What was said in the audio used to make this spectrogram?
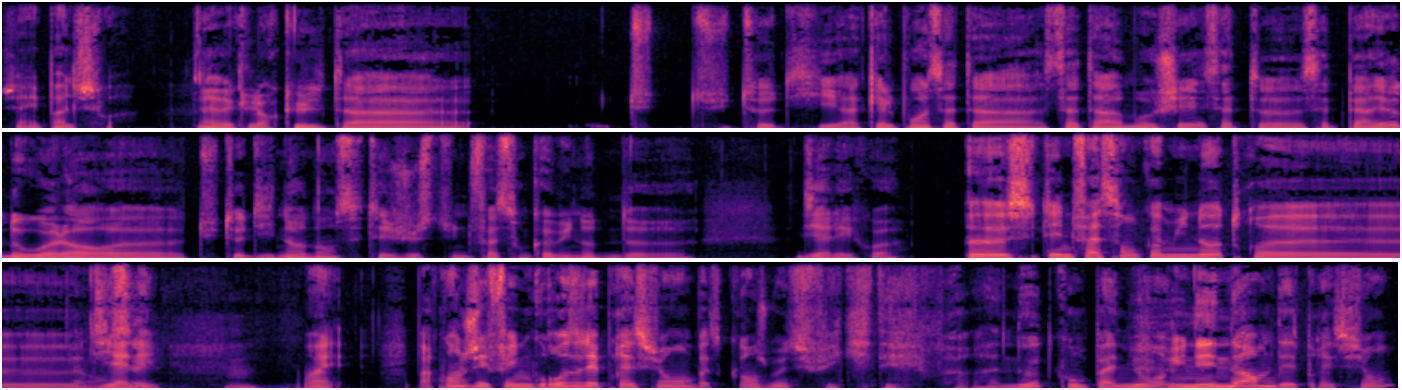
J'avais pas le choix. Avec le recul, tu, tu te dis à quel point ça t'a ça t'a amoché cette euh, cette période ou alors euh, tu te dis non non c'était juste une façon comme une autre de d'y aller quoi? Euh, c'était une façon comme une autre euh, d'y aller. Hmm. Ouais. Par contre, j'ai fait une grosse dépression parce que quand je me suis fait quitter par un autre compagnon, une énorme dépression.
